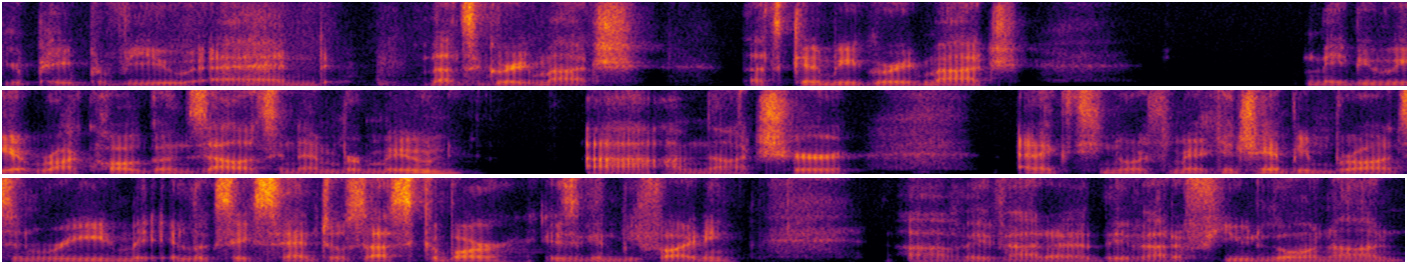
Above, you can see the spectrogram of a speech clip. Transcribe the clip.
your pay per view, and that's a great match. That's going to be a great match. Maybe we get Raquel Gonzalez and Ember Moon. Uh, I'm not sure. NXT North American Champion Bronson Reed. It looks like Santos Escobar is going to be fighting. Uh, they've had a they've had a feud going on.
